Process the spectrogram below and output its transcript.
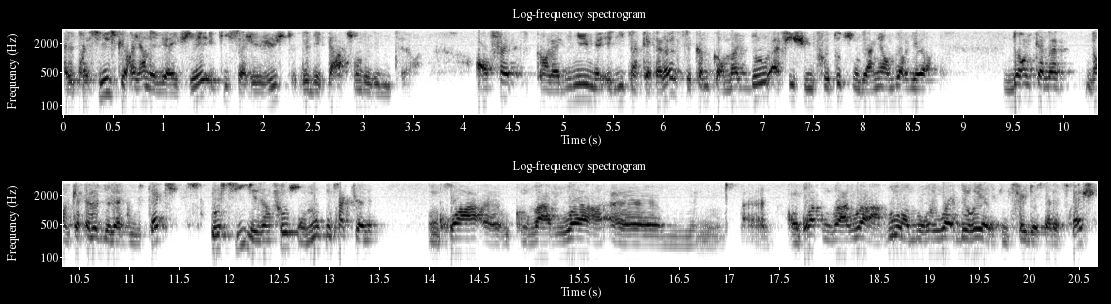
Elle précise que rien n'est vérifié et qu'il s'agit juste des déclarations des éditeurs. En fait, quand la DINUM édite un catalogue, c'est comme quand McDo affiche une photo de son dernier hamburger. Dans le, catalogue de la Tech, aussi, les infos sont non contractuelles. On croit euh, qu'on va avoir, euh, euh, on croit qu'on un beau hamburger doré avec une feuille de salade fraîche.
